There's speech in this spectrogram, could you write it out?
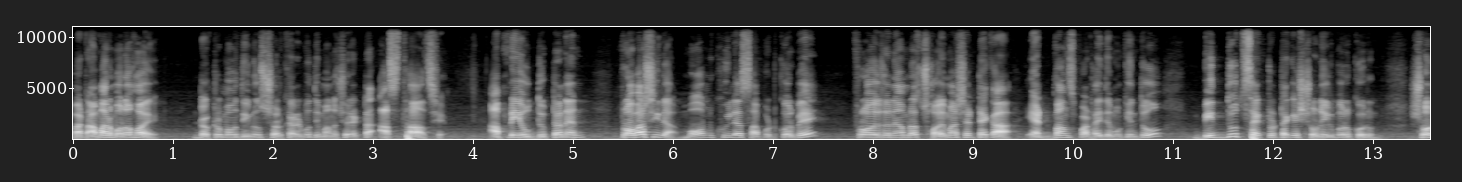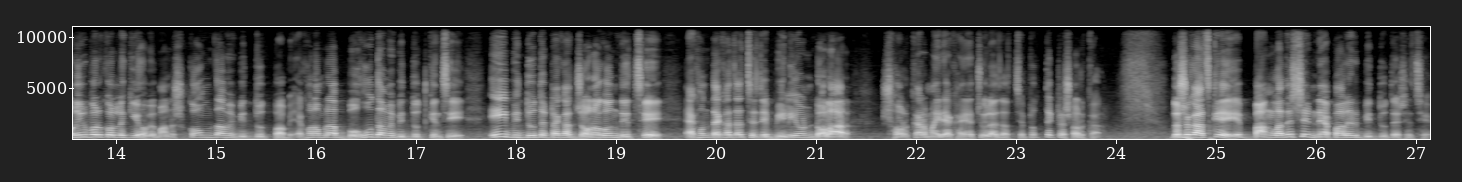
বাট আমার মনে হয় ডক্টর মোহাম্মদ ইউনুস সরকারের প্রতি মানুষের একটা আস্থা আছে। আপনি এই উদ্যোগটা নেন, প্রবাসীরা মন খুইলা সাপোর্ট করবে, প্রয়োজনে আমরা ছয় মাসের টাকা অ্যাডভান্স পাঠাই দেবো, কিন্তু বিদ্যুৎ সেক্টরটাকে স্বনির্ভর করুন। স্বনির্ভর করলে কি হবে? মানুষ কম দামে বিদ্যুৎ পাবে। এখন আমরা বহু দামে বিদ্যুৎ কিনছি। এই বিদ্যুতের টাকা জনগণ দিচ্ছে। এখন দেখা যাচ্ছে যে বিলিয়ন ডলার সরকার মাইরা খাইয়া চলে যাচ্ছে, প্রত্যেকটা সরকার। দর্শক, আজকে বাংলাদেশে নেপালের বিদ্যুৎ এসেছে।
